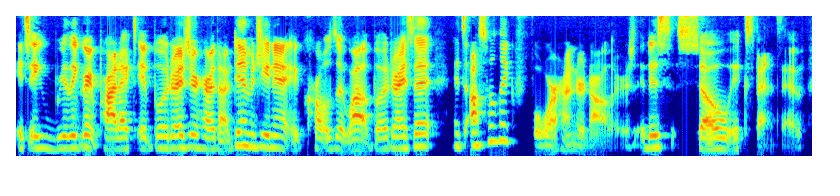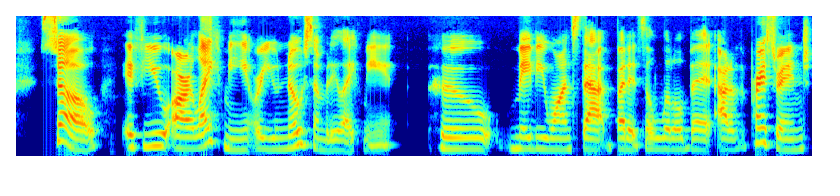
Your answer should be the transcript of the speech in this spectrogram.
It's a really great product. It blow dries your hair without damaging it. It curls it while it blow dries it. It's also like $400. It is so expensive. So if you are like me or you know somebody like me who maybe wants that, but it's a little bit out of the price range,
